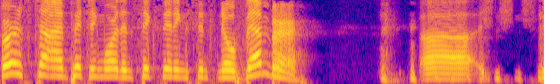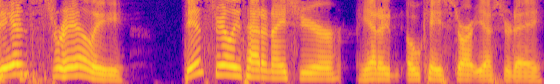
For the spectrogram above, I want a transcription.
first time pitching more than six innings since November. Uh, Dan Straily. Dan Straily's had a nice year. He had an okay start yesterday.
